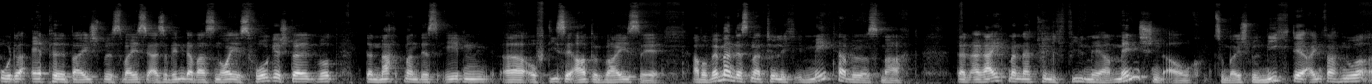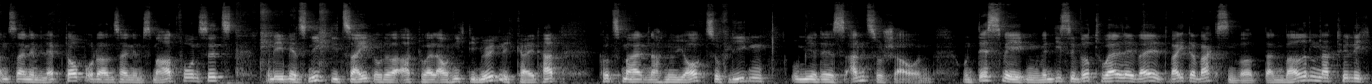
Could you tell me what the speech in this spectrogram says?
oder Apple beispielsweise. Also wenn da was Neues vorgestellt wird, dann macht man das eben äh, auf diese Art und Weise. Aber wenn man das natürlich im Metaverse macht, dann erreicht man natürlich viel mehr Menschen auch. Zum Beispiel mich, der einfach nur an seinem Laptop oder an seinem Smartphone sitzt und eben jetzt nicht die Zeit oder aktuell auch nicht die Möglichkeit hat, kurz mal nach New York zu fliegen, um mir das anzuschauen. Und deswegen, wenn diese virtuelle Welt weiter wachsen wird, dann werden natürlich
